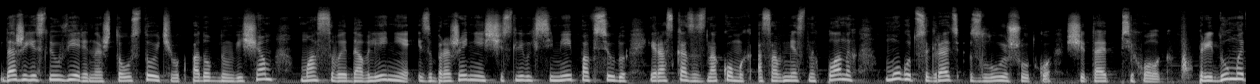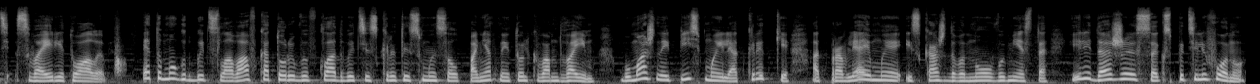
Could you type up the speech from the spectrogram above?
Даже если уверены, что устойчивы к подобным вещам, массовое давление, изображение счастливых семей повсюду и рассказы знакомых о совместных планах могут сыграть злую шутку, считает психолог. Придумать свои ритуалы. Это могут быть слова, в которые вы вкладываете скрытый смысл, понятные только вам двоим, бумажные письма или открытки, отправляемые из каждого нового места, или даже секс по телефону.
